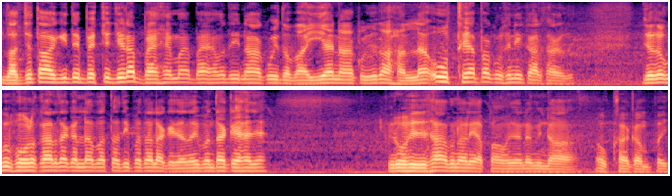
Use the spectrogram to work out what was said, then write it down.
ਲੱਜਤ ਆ ਗਈ ਤੇ ਵਿੱਚ ਜਿਹੜਾ ਵਹਿਮ ਹੈ, ਵਹਿਮ ਦੀ ਨਾ ਕੋਈ ਦਵਾਈ ਹੈ, ਨਾ ਕੋਈ ਉਹਦਾ ਹੱਲ ਹੈ, ਉਹ ਉੱਥੇ ਆਪਾਂ ਕੁਝ ਨਹੀਂ ਕਰ ਸਕਦੇ। ਜਦੋਂ ਕੋਈ ਫੋਨ ਕਰਦਾ ਗੱਲਾਂ ਬਾਤਾਂ ਦੀ ਪਤਾ ਲੱਗ ਜਾਂਦਾ ਵੀ ਬੰਦਾ ਕਿਹੋ ਜਿਹਾ ਫਿਰ ਉਹਦੇ ਹਿਸਾਬ ਨਾਲ ਆਪਾਂ ਹੋ ਜਾਂਦਾ ਵੀ ਨਾ, ਔਖਾ ਕੰਮ ਭਾਈ।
